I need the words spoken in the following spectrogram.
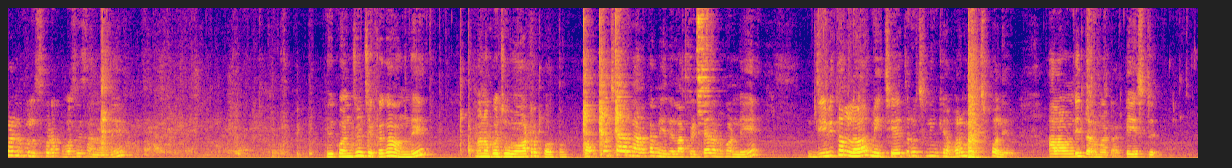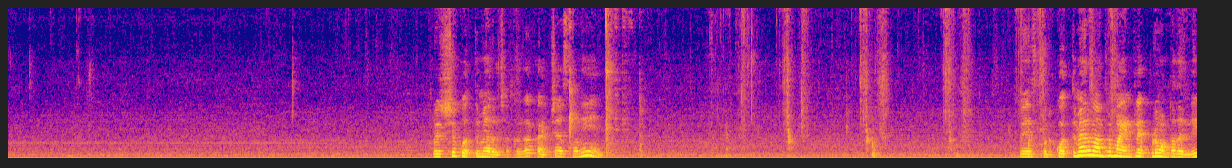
చింతపండు పులుసు కూడా పోసేసానండి. ఇది కొంచెం చిక్కగా ఉంది. మనం కొంచెం వాటర్ పోతాం పప్పు చారు కనుక మీరు ఇలా పెట్టారనుకోండి జీవితంలో మీ చేతి రుచిని ఇంకెవరు మర్చిపోలేరు. అలా ఉండిద్ది అనమాట టేస్ట్. ఫ్రెష్ కొత్తిమీర చక్కగా కట్ చేసుకొని వేసుకుని. కొత్తిమీర మాత్రం మా ఇంట్లో ఎప్పుడు ఉంటుందండి.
